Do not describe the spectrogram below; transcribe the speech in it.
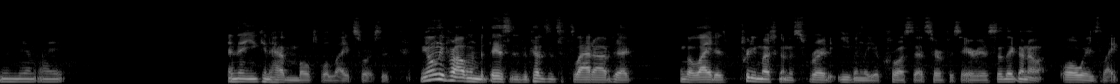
Ambient light and then you can have multiple light sources. The only problem with this is because it's a flat object, the light is pretty much going to spread evenly across that surface area, so they're going to always like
